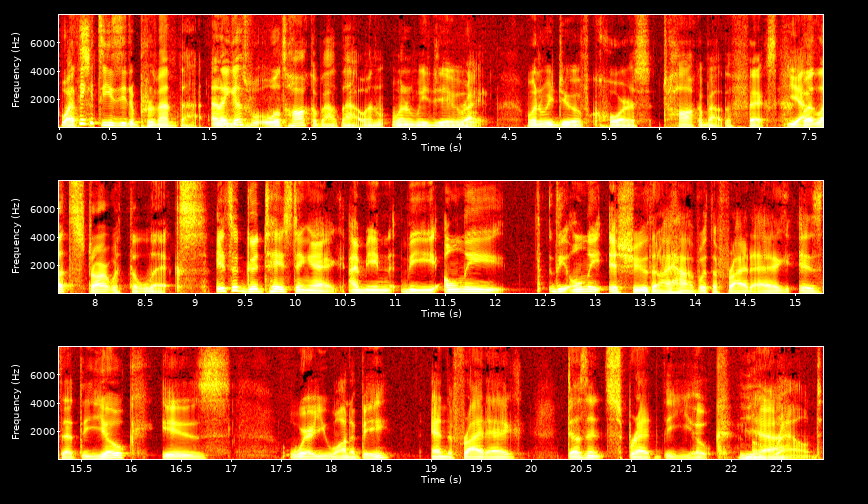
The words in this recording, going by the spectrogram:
Well, I think it's easy to prevent that. And I guess mm. we'll, we'll talk about that when, when we do. Right. When we do, of course, talk about the fix. Yeah. But let's start with the licks. it's a good tasting egg. I mean, the only the only issue that I have with a fried egg is that the yolk is where you want to be, and the fried egg doesn't spread the yolk Yeah. around.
